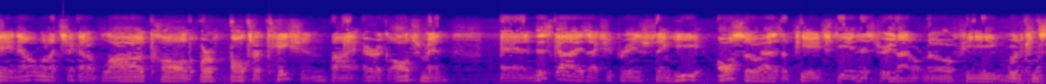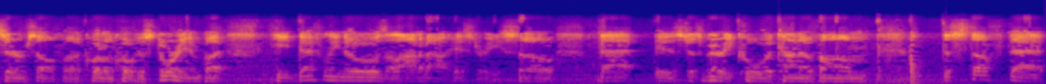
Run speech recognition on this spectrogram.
Okay, now I want to check out a blog called Altercation by Eric Alterman. And this guy is actually pretty interesting. He also has a PhD in history, and I don't know if he would consider himself a quote unquote historian, but he definitely knows a lot about history. So that is just very cool. It kind of, um, the stuff that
